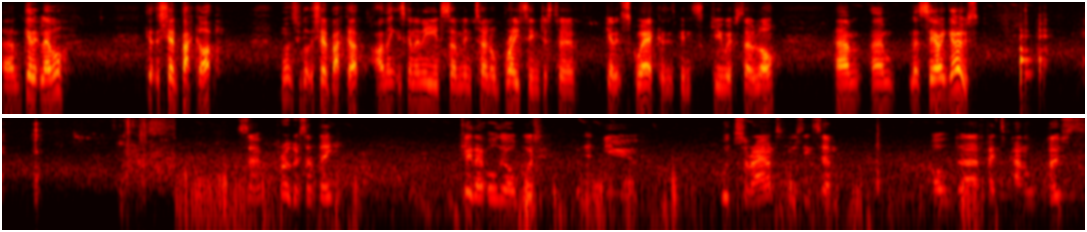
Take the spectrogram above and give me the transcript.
Um, get it level, get the shed back up. Once we've got the shed back up, I think it's going to need some internal bracing just to get it square because it's been skew with so long. Um, um, let's see how it goes. So, progress update. Cleared out all the old wood, wood surround using some old uh, fence panel posts.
